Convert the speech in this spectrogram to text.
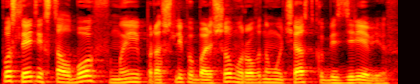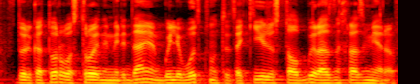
После этих столбов мы прошли по большому ровному участку без деревьев, вдоль которого стройными рядами были воткнуты такие же столбы разных размеров.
